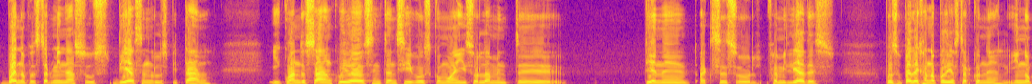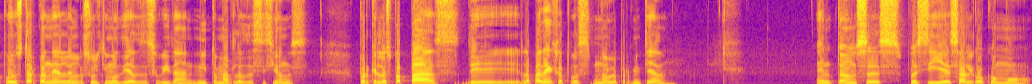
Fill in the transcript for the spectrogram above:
bueno, pues termina sus días en el hospital. Y cuando están cuidados intensivos, como ahí solamente tiene acceso familiares, pues su pareja no podía estar con él y no pudo estar con él en los últimos días de su vida ni tomar las decisiones porque los papás de la pareja pues no lo permitieron. Entonces, pues sí es algo como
